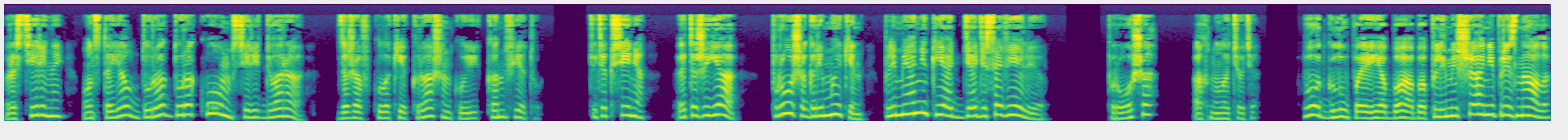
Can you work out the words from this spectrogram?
Растерянный, он стоял дурак дураком средь двора, зажав в кулаке крашенку и конфету. «Тетя Ксения, это же я, Проша Горемыкин, племянник я дяди Савелию». «Проша?» — ахнула тетя. «Вот глупая я баба, племеша не признала.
